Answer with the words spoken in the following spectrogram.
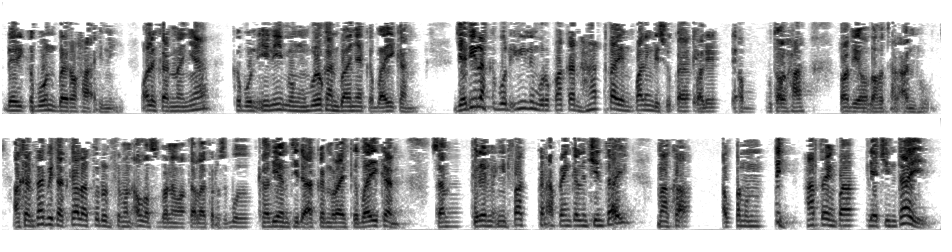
dari kebun Bayroha ini. Oleh karenanya kebun ini mengumpulkan banyak kebaikan. Jadilah kebun ini merupakan harta yang paling disukai oleh Abu Talha radhiyallahu taala anhu. Akan tapi tatkala turun firman Allah Subhanahu wa taala tersebut, kalian tidak akan meraih kebaikan sampai kalian menginfakkan apa yang kalian cintai, maka Allah memilih harta yang paling dia cintai,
